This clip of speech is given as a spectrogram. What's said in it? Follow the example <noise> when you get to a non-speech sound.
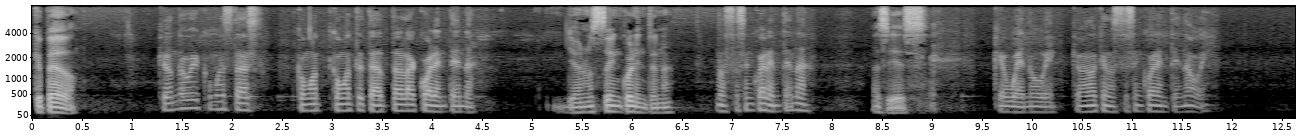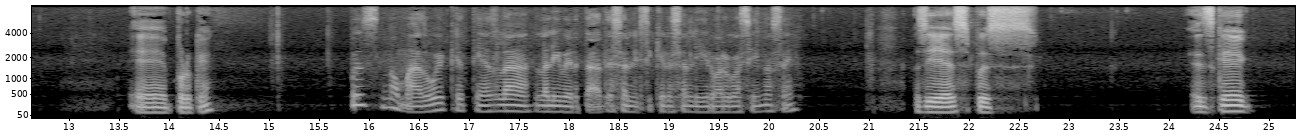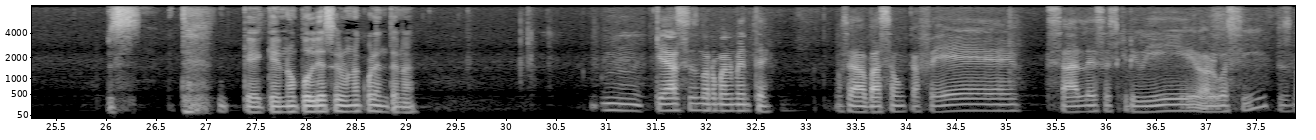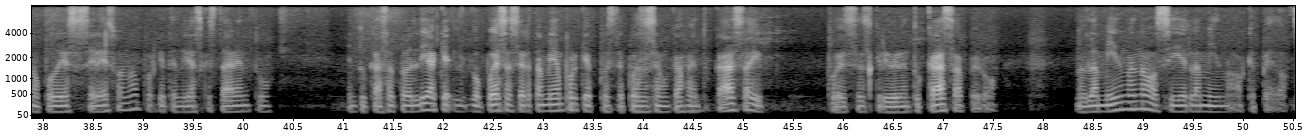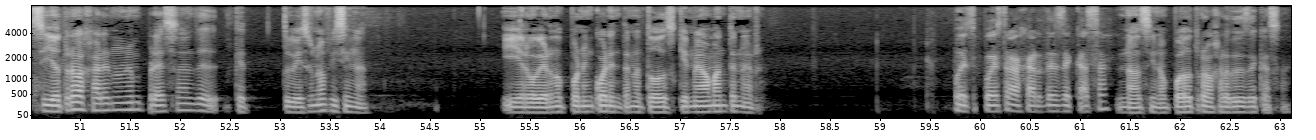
¿Qué pedo? ¿Qué onda, güey? ¿Cómo estás? ¿Cómo, ¿Cómo te trata la cuarentena? Yo no estoy en cuarentena. ¿No estás en cuarentena? Así es. Qué bueno, güey. Qué bueno que no estés en cuarentena, güey. Eh, ¿Por qué? Pues nomás, güey, que tienes la, la libertad de salir si quieres salir o algo así, no sé. Así es, pues. Es que. Pues. <laughs> que, que no podría ser una cuarentena. Mm, ¿Qué haces normalmente? O sea, vas a un café, sales a escribir o algo así, pues no podrías hacer eso, ¿no? Porque tendrías que estar en tu, en tu casa todo el día, que lo puedes hacer también porque pues te puedes hacer un café en tu casa y puedes escribir en tu casa, pero no es la misma, ¿no? ¿O sí es la misma, ¿o qué pedo? Si yo trabajara en una empresa de, que tuviese una oficina y el gobierno pone en cuarentena a todos, ¿quién me va a mantener? Pues puedes trabajar desde casa. No, si no puedo trabajar desde casa.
